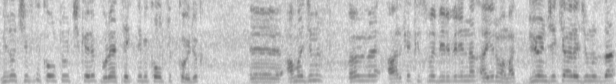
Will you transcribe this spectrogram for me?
Biz o çiftli koltuğu çıkarıp buraya tekli bir koltuk koyduk. Ee, amacımız ön ve arka kısmı birbirinden ayırmamak. Bir önceki aracımızda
